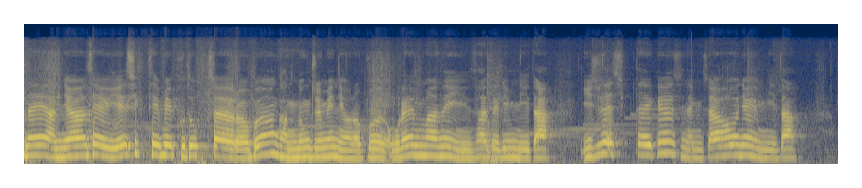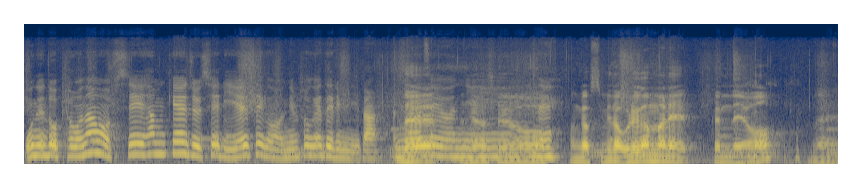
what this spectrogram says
네, 안녕하세요. 예식TV 구독자 여러분, 강동주민 여러분, 오랜만에 인사드립니다. 이주의 식태그 진행자 허은영입니다. 오늘도 변함없이 함께 해 주실 이예식 의원님 소개드립니다. 안녕하세요, 네, 의원님. 안녕하세요. 네. 반갑습니다. 오래간만에 뵙네요. 네.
